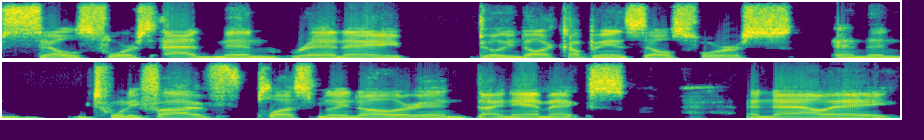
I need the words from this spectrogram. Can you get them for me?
Salesforce admin, ran a billion dollar company in Salesforce and then 25 plus million dollar in Dynamics and now a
